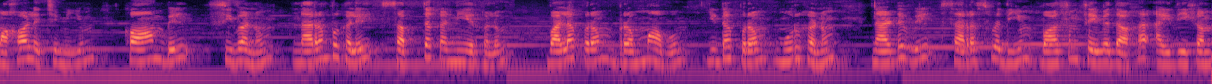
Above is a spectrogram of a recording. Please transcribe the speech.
மகாலட்சுமியும் காம்பில் சிவனும் நரம்புகளில் சப்த கன்னியர்களும் வலப்புறம் பிரம்மாவும் இடப்புறம் முருகனும் நடுவில் சரஸ்வதியும் வாசம் செய்வதாக ஐதீகம்.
